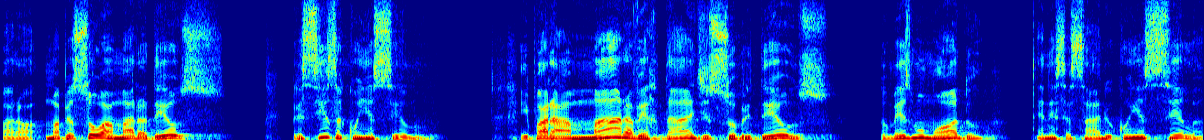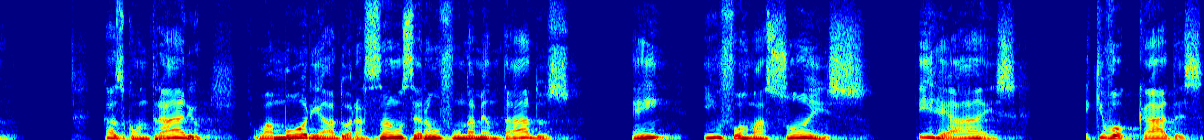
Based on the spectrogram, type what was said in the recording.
Para uma pessoa amar a Deus, precisa conhecê-lo. E para amar a verdade sobre Deus, do mesmo modo, é necessário conhecê-la. Caso contrário, o amor e a adoração serão fundamentados em informações irreais, equivocadas,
